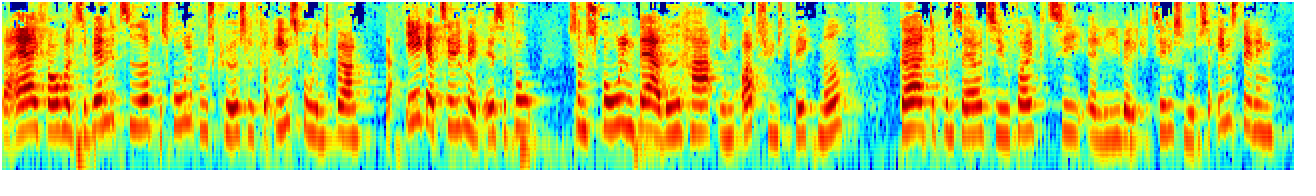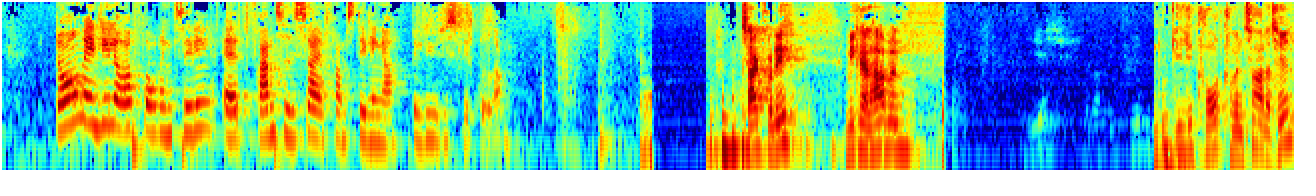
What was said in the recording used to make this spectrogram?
der er i forhold til ventetider på skolebuskørsel for indskolingsbørn, der ikke er tilmeldt SFO, som skolen derved har en opsynspligt med, gør, at det konservative Folkeparti alligevel kan tilslutte sig indstillingen, dog med en lille opfordring til, at fremtidige sejrfremstillinger belyses lidt bedre. Tak for det. Michael Harbel. En lille kort kommentar dertil.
